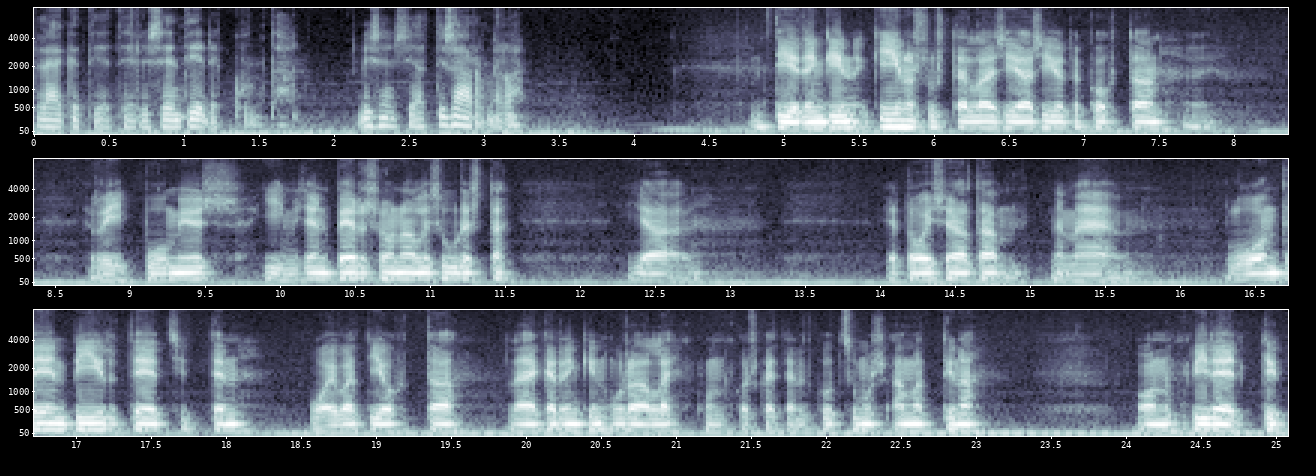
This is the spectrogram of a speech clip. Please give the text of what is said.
lääketieteelliseen tiedekuntaan? Lisensiaatti Sarmela. Tietenkin kiinnostus tällaisia asioita kohtaan riippuu myös ihmisen persoonallisuudesta ja, ja toisaalta nämä luonteen piirteet sitten voivat johtaa lääkärinkin uralle, kun, koska sitä nyt kutsumusammattina on pidetty.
